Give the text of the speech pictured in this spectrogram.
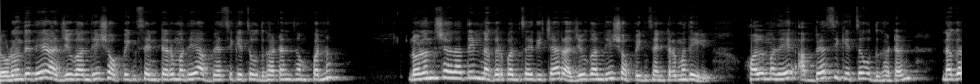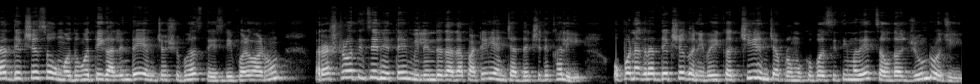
लोणंद येथे राजीव गांधी शॉपिंग सेंटरमध्ये अभ्यासिकेचे उद्घाटन संपन्न. लोणंद शहरातील नगरपंचायतीच्या राजीव गांधी शॉपिंग सेंटरमधील हॉलमध्ये अभ्यासिकेचं उद्घाटन. नगराध्यक्ष सौ मधुमती गालिंदे यांच्या शुभ हस्ते श्रीफळ वाढवून राष्ट्रवादीचे नेते मिलिंद दादा पाटील यांच्या अध्यक्षतेखाली उपनगराध्यक्ष गणिभाई कच्ची यांच्या प्रमुख उपस्थितीमध्ये चौदा जून रोजी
